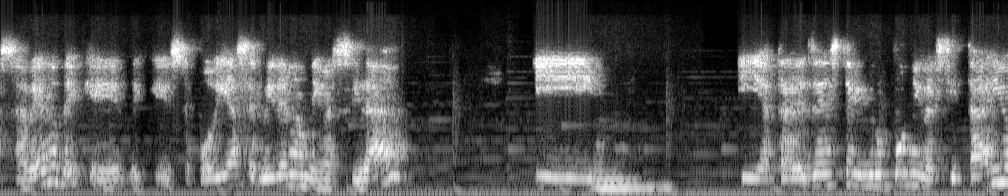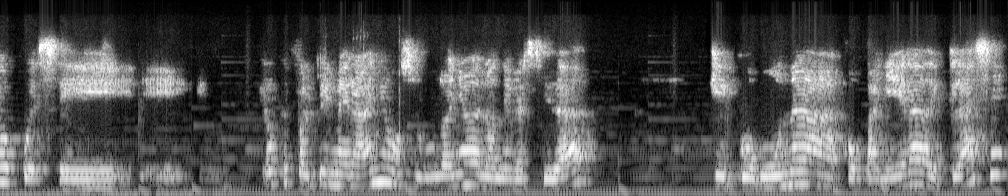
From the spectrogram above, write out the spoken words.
saber de que, que, se podía servir en la universidad y, a través de este grupo universitario pues eh, eh, creo que fue el primer año o segundo año de la universidad que con una compañera de clase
